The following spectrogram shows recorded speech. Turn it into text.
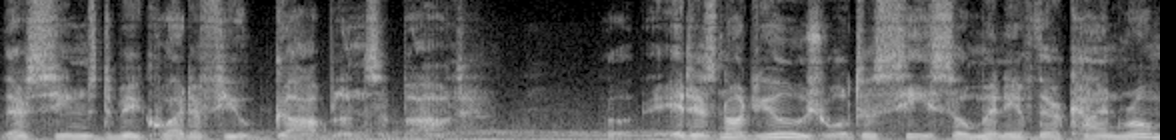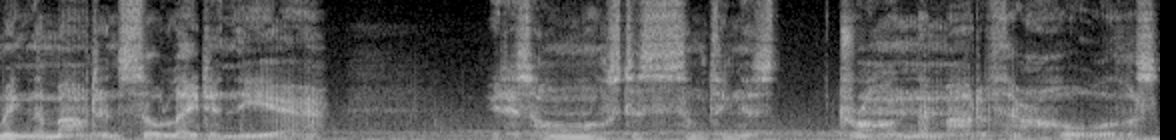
there seems to be quite a few goblins about. It is not usual to see so many of their kind roaming the mountains so late in the year. It is almost as something has drawn them out of their holes,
